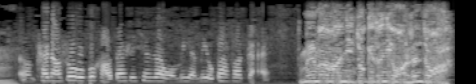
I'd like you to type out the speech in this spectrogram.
嗯，嗯，台长说过不好，但是现在我们也没有办法改。没办法，你就给他念往生咒啊。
